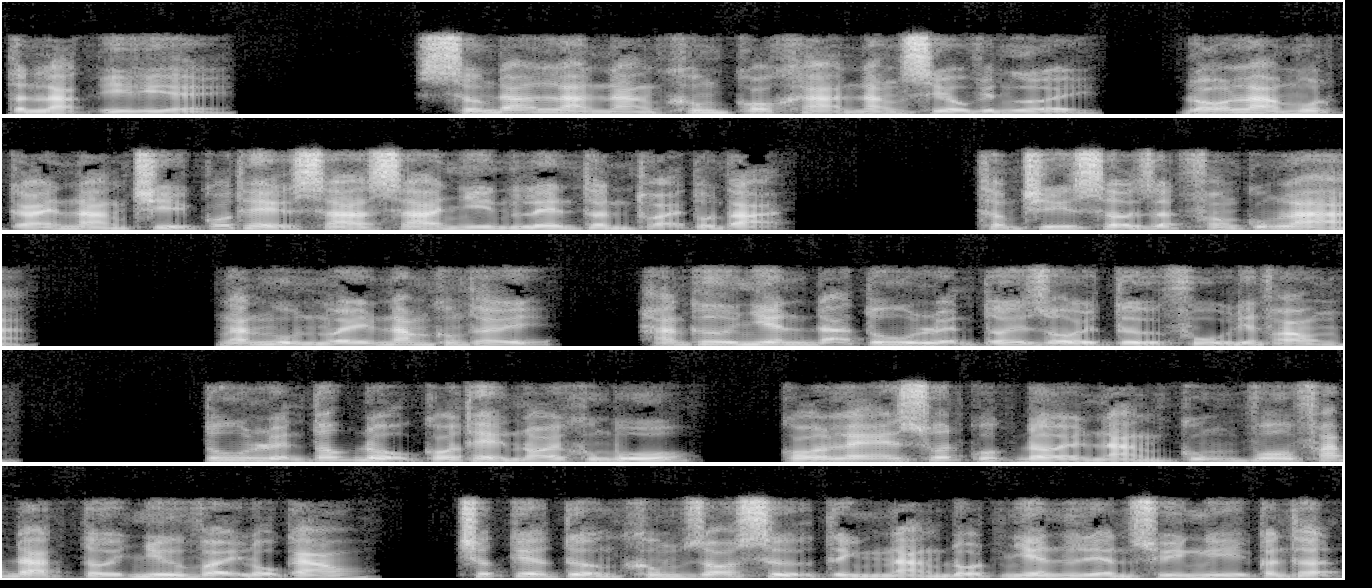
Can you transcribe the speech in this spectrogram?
tần lạc y đi Sớm đã là nàng không có khả năng siêu việt người, đó là một cái nàng chỉ có thể xa xa nhìn lên thần thoại tồn tại. Thậm chí sở giật phong cũng là. Ngắn ngủn mấy năm không thấy, hắn cư nhiên đã tu luyện tới rồi tử phủ điên phong. Tu luyện tốc độ có thể nói khủng bố, có lẽ suốt cuộc đời nàng cũng vô pháp đạt tới như vậy độ cao, trước kia tưởng không rõ sự tình nàng đột nhiên liền suy nghĩ cẩn thận,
